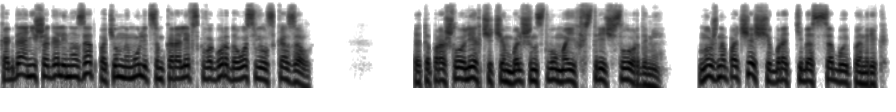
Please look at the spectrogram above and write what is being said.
Когда они шагали назад по темным улицам королевского города, Освилл сказал, «Это прошло легче, чем большинство моих встреч с лордами. Нужно почаще брать тебя с собой, Пенрик».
